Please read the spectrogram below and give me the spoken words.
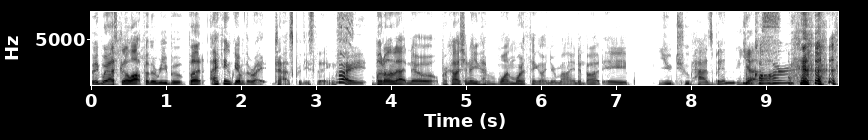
maybe we're asking a lot for the reboot, but I think we have the right to ask for these things. right But on that note, Prakash, I know you had one more thing on your mind about a YouTube has been. Yes. call her.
